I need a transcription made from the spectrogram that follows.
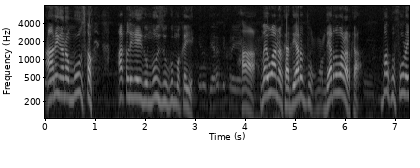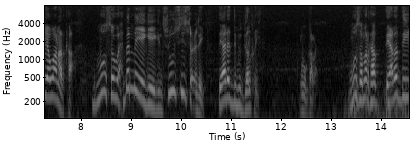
anigana muuse caqligaygu muusuu ku maqan yahay inuu diyaaraddii korayay ha may waan arkaa diyaaradda waan arkaa. Markuu fuulaya waan arkaa. Muuse waxba ma egeegin suu sii socday diyaaraddii buu dalqay wuu galay. Muuse markaa diyaaraddii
